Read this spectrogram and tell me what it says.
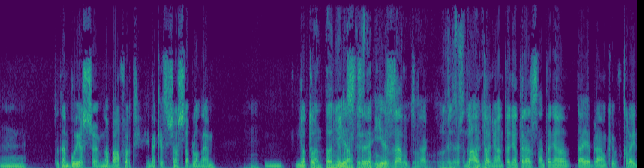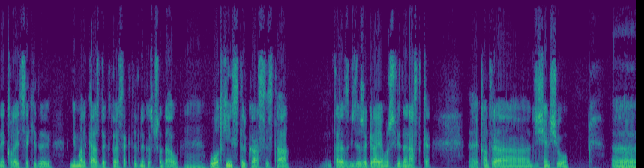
mm, to tam był jeszcze, no Bamford jednak jest wciąż szablonem, mhm. mm, no to Antonio jest, jest zawód, tak? No Antonio, Antonio teraz, Antonio daje bramkę w kolejnej kolejce, kiedy niemal każdy, kto jest aktywny, go sprzedał. Mhm. Watkins tylko asysta. Teraz widzę, że grają już w jedenastkę e, kontra dziesięciu e,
